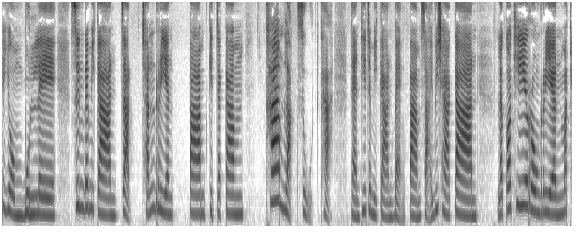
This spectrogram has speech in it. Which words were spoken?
ธยมบุญเล ซึ่งได้มีการจัดชั้นเรียนตามกิจกรรมข้ามหลักสูตรค่ะ แทนที่จะมีการแบ่งตามสายวิชาการ แล้วก็ที่โรงเรียนมัธ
